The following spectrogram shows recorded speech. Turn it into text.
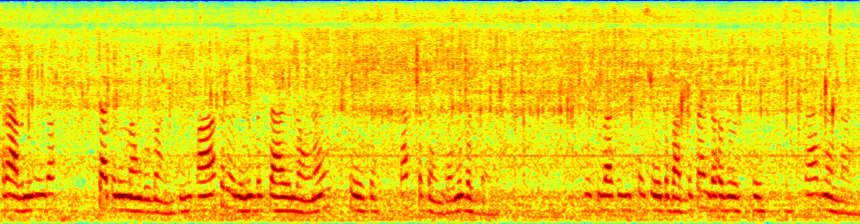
ਖਰਾਬ ਨਹੀਂ ਹੁੰਦਾ ਚਟਣੀ ਵਾਂਗੂ ਬਣਦੀ ਆਹ ਕਰੇਲੇ ਨੂੰ ਬਚਾਏ ਲਾਉਣਾ ਹੈ, ਸੇਕ ਘੱਟ ਪੈਂਦਾ ਨਹੀਂ ਵੱਡਾ। ਜਿਸ ਵਾਸਤੇ ਜਿੱਥੇ ਸੇਕ ਵੱਧ ਪੈਂਦਾ ਹੋਵੇ ਉੱਥੇ ਹਿਸਾਬ ਨਾਲ ਲਾਉਣਾ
